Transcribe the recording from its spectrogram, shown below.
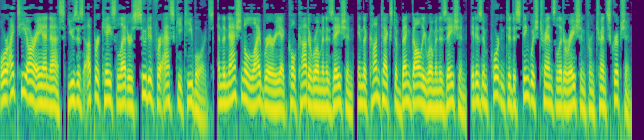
or ITRANS uses uppercase letters suited for ASCII keyboards, and the National Library at Kolkata Romanization. In the context of Bengali romanization, it is important to distinguish transliteration from transcription.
